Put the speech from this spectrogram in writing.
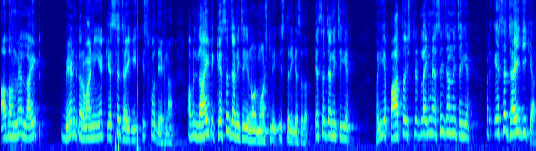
अब हमें लाइट बेंड करवानी है, कैसे जाएगी, इसको देखना. अब लाइट कैसे जानी चाहिए मोस्टली इस तरीके से तो ऐसे जानी चाहिए. भाई ये पाथ तो स्ट्रेट लाइन में ऐसे ही जानी चाहिए, पर ऐसे जाएगी क्या?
